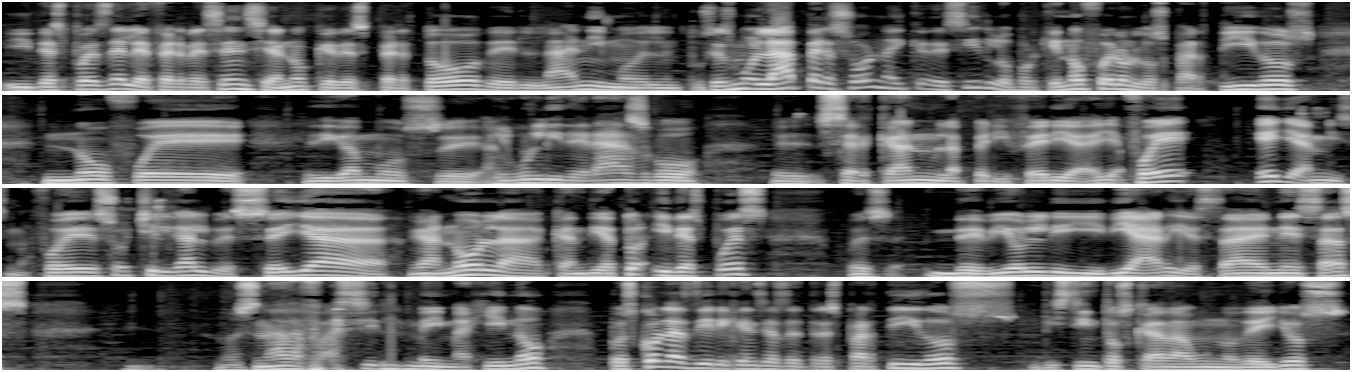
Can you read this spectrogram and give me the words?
y después de la efervescencia, ¿no? Que despertó del ánimo, del entusiasmo, la persona, hay que decirlo, porque no fueron los partidos, no fue, digamos, eh, algún liderazgo eh, cercano en la periferia a ella, fue ella misma, fue Xochil Gálvez, ella ganó la candidatura y después, pues, debió lidiar y está en esas no es nada fácil, me imagino, pues con las dirigencias de tres partidos, distintos cada uno de ellos,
